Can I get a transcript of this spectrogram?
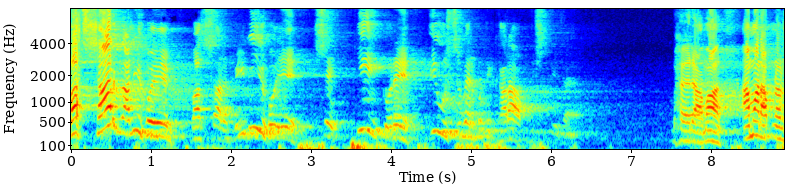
বাদশার রানী হয়ে, বাদশার বিবি হয়ে সে কি করে ইউসুফের প্রতি খারাপ দৃষ্টি দেয়? ভাইরা আমার আমার আপনার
